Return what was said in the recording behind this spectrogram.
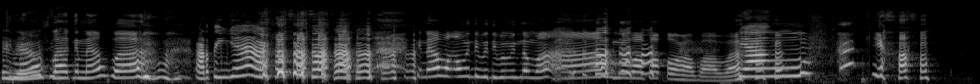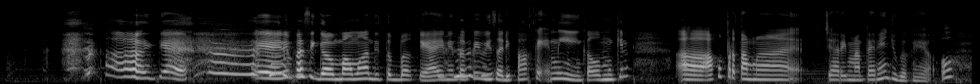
Kenapa? Kenapa? Artinya Kenapa kamu tiba-tiba minta maaf? Gak apa-apa kok, gak apa-apa. yang Kiang. Oke. Ya ini pasti gampang banget ditebak ya. Ini tapi bisa dipakai nih. Kalau mungkin eh, aku pertama cari materinya juga kayak, oh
